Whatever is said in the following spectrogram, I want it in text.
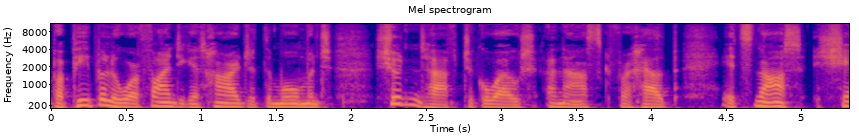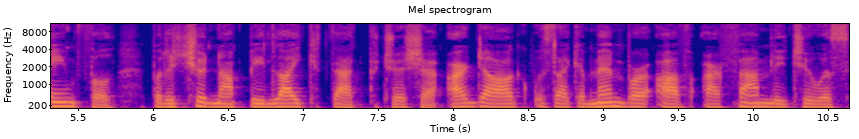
But people who are finding it hard at the moment shouldn't have to go out and ask for help. It's not shameful, but it should not be like that, Patricia. Our dog was like a member of our family to us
